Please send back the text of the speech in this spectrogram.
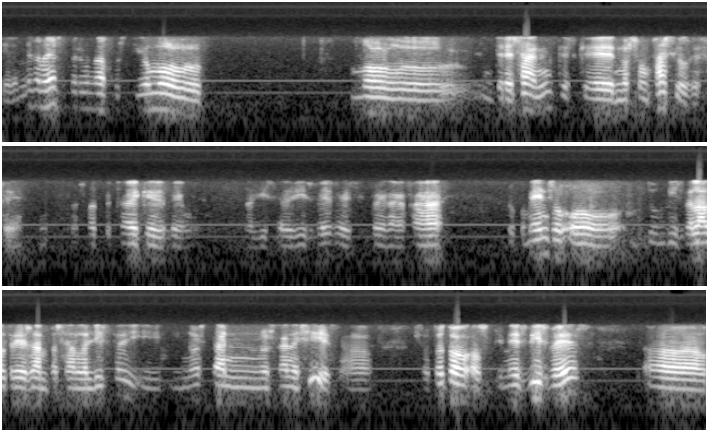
I a més a més per una qüestió molt, molt interessant, que és que no són fàcils de fer. No es pot pensar que bé, una llista de bisbes s'hi poden agafar documents o, o d'un bisbe a l'altre es van passant la llista i, i no, és tan, no és tan així. Uh, sobretot el, els primers bisbes, uh, el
